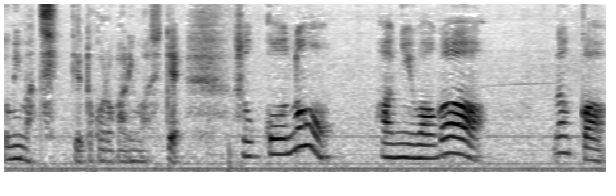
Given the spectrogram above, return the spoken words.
海町っていうところがありまして。そこの埴輪がなんか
